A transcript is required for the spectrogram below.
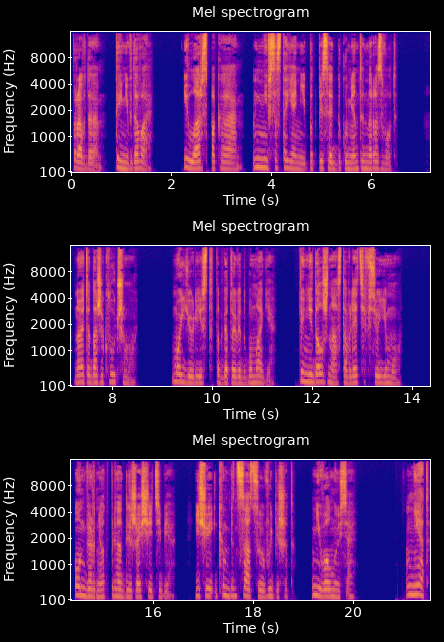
Правда, ты не вдова. И Ларс пока не в состоянии подписать документы на развод. Но это даже к лучшему. Мой юрист подготовит бумаги. Ты не должна оставлять все ему. Он вернет принадлежащее тебе. Еще и компенсацию выпишет. Не волнуйся. Нет.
